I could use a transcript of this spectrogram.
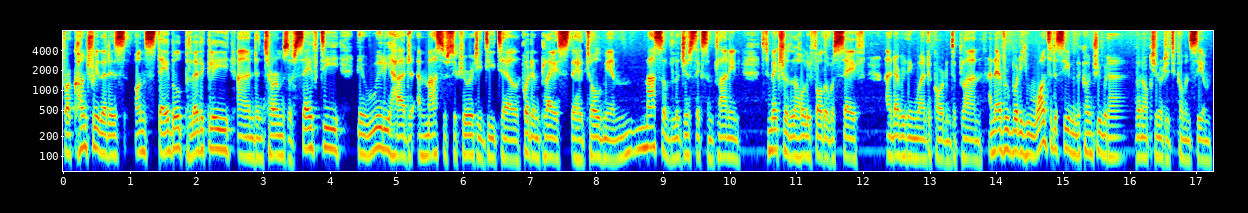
for a country that is unstable politically and in terms of safety. They really had a massive security detail put in place. They had told me, and massive logistics and planning to make sure that the Holy Father was safe and everything went according to plan. And everybody who wanted to see him in the country would have an opportunity to come and see him.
